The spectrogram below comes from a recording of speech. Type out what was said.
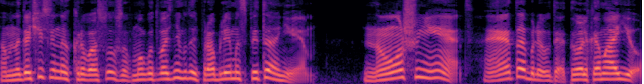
а многочисленных кровососов могут возникнуть проблемы с питанием. Ну уж нет, это блюдо только мое.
